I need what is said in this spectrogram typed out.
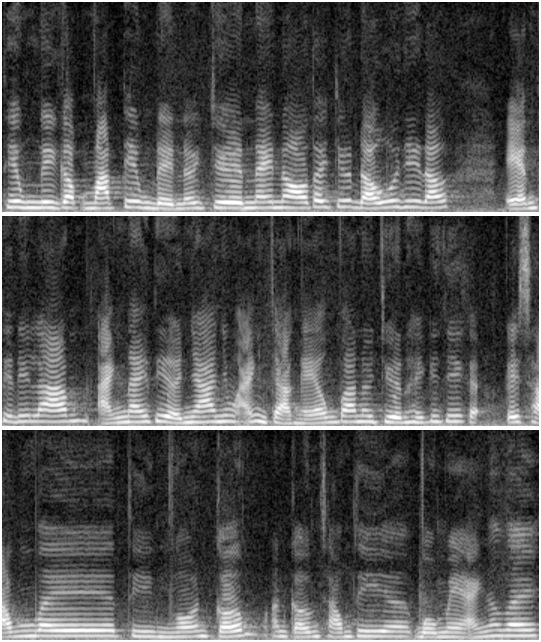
Thì ông nghĩ gặp mặt thì ông đến nói chuyện này nọ thôi chứ đâu có gì đâu em thì đi làm anh này thì ở nhà nhưng mà anh chẳng nghe ông vào nói chuyện hay cái gì cả. Cái xong về thì ngồi ăn cơm ăn cơm xong thì ờ, bố mẹ anh nó về.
